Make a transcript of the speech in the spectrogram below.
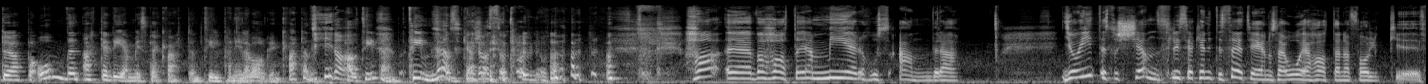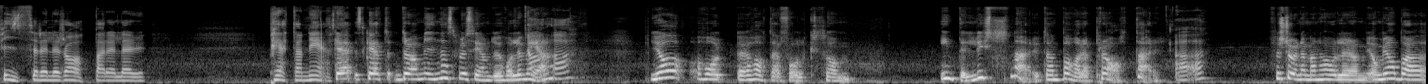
döpa om den akademiska kvarten till Pernilla Wahlgren-kvarten. Ja. Halvtimmen, timmen kanske. Ja, så ha, eh, vad hatar jag mer hos andra? Jag är inte så känslig så jag kan inte säga att jag är någon så här, åh jag hatar när folk eh, fiser eller rapar eller petar näs. Ska, ska jag dra mina så får du se om du håller med? Ja, ja. Jag äh, hatar folk som inte lyssnar utan bara pratar. Ja, Förstår du när man håller om, om jag bara,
